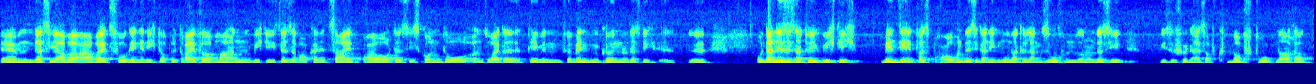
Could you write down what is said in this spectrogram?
dass sie aber Arbeitsvorgänge nicht doppelt dreifach machen. Wichtig ist, dass es aber auch keine Zeit braucht, dass sie das Konto und so weiter Themen verwenden können und das nicht. Äh, und dann ist es natürlich wichtig, wenn sie etwas brauchen, dass sie da nicht monatelang suchen, sondern dass sie, wie es so schön heißt, auf Knopfdruck nachher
